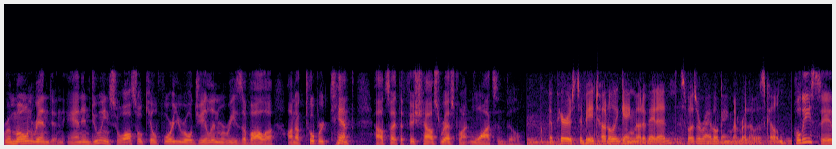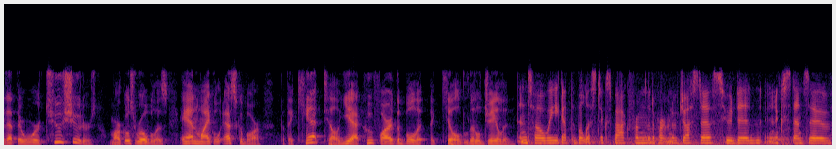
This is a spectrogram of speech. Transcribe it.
Ramon Rendon and in doing so also killed four-year-old Jalen Marie Zavala on October 10th outside the Fish House restaurant in Watsonville. Appears to be totally gang motivated. This was a rival gang member that was killed. Police say that there were two shooters, Marcos Robles and Michael Escobar, but they can't tell yet who fired the bullet that killed little Jalen. Until we get the ballistics back from the Department of Justice, who did an extensive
